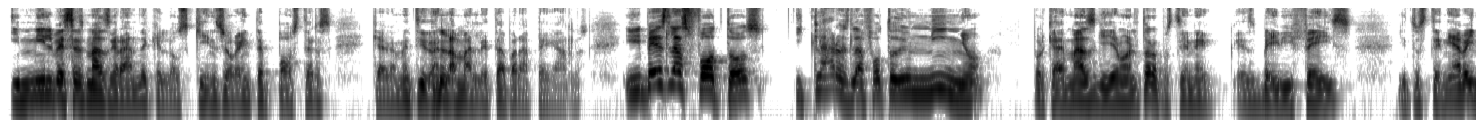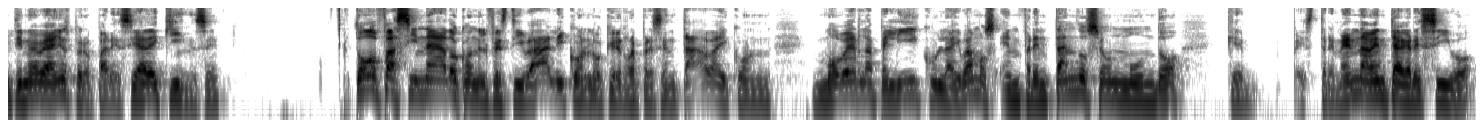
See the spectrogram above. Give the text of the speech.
y mil veces más grande que los 15 o 20 pósters que había metido en la maleta para pegarlos. Y ves las fotos, y claro, es la foto de un niño porque además Guillermo del Toro pues tiene, es babyface, y entonces tenía 29 años, pero parecía de 15. Todo fascinado con el festival y con lo que representaba y con mover la película y vamos, enfrentándose a un mundo que es tremendamente agresivo,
